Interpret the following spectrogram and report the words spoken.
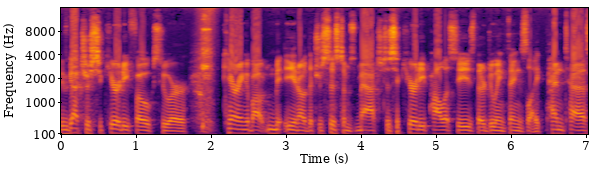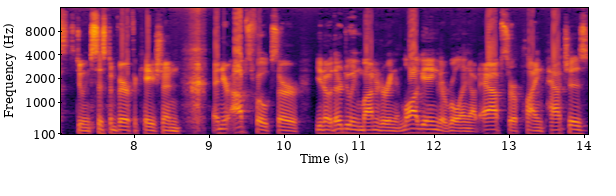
you've got your security folks who are caring about you know that your systems match to security policies. They're doing things like pen tests, doing system verification, and your ops folks are you know they're doing monitoring and logging they're rolling out apps or applying patches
